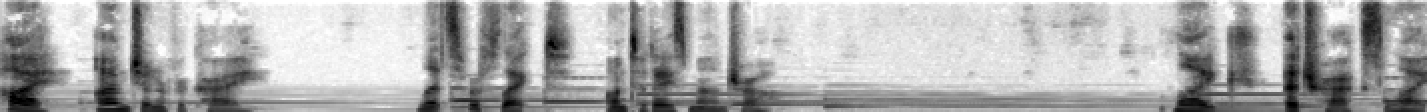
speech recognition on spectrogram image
Hi, I'm Jennifer Cray. Let's reflect on today's mantra. Like attracts like.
